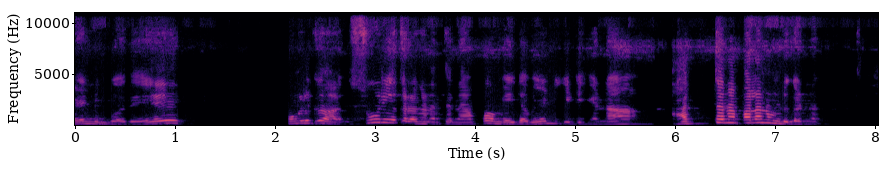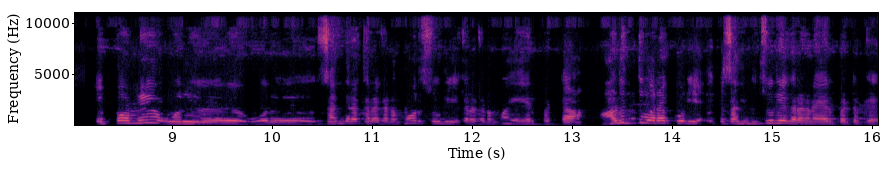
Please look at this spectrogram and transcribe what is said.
வேண்டும் போது உங்களுக்கு சூரிய கிரகணத்தின் அப்போ இதை வேண்டிக்கிட்டீங்கன்னா அத்தனை பலன் உண்டு கண்ணு. எப்பவுமே ஒரு ஒரு சந்திர கிரகணமோ ஒரு சூரிய கிரகணமோ ஏற்பட்டா அடுத்து வரக்கூடிய இப்ப சந்தி சூரிய கிரகணம் ஏற்பட்டிருக்கு.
